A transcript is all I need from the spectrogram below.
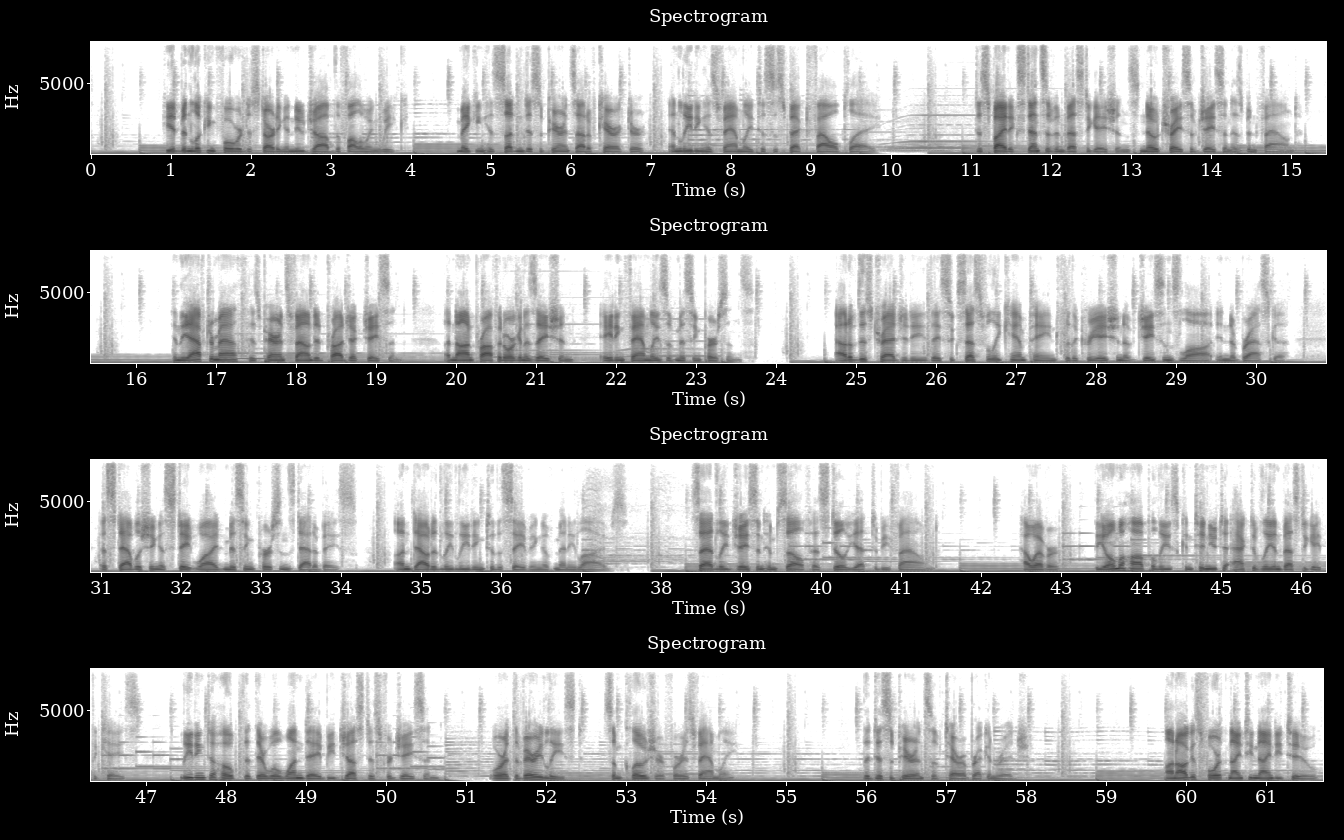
He had been looking forward to starting a new job the following week, making his sudden disappearance out of character and leading his family to suspect foul play. Despite extensive investigations, no trace of Jason has been found. In the aftermath, his parents founded Project Jason, a nonprofit organization aiding families of missing persons. Out of this tragedy, they successfully campaigned for the creation of Jason's Law in Nebraska, establishing a statewide missing persons database, undoubtedly leading to the saving of many lives. Sadly, Jason himself has still yet to be found. However, the Omaha police continue to actively investigate the case, leading to hope that there will one day be justice for Jason, or at the very least, some closure for his family. The disappearance of Tara Breckenridge. On August 4, 1992,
